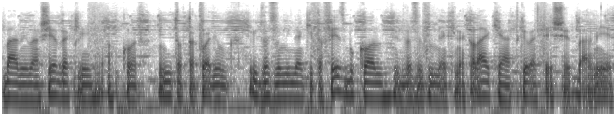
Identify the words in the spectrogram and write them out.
bármi más érdekli, akkor nyitottak vagyunk. Üdvözlünk mindenkit a Facebookon, üdvözlünk mindenkinek a lájkját, követését, bármiét.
